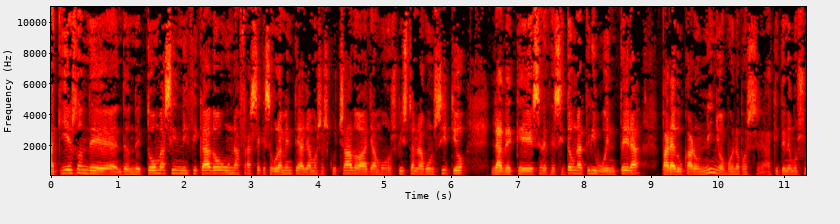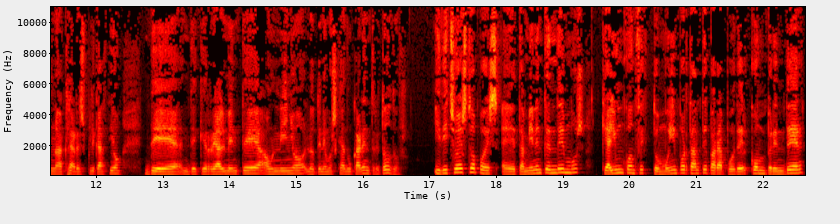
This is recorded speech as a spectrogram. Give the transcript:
Aquí es donde, toma significado una frase que seguramente hayamos escuchado, hayamos visto en algún sitio, la de que se necesita una tribu entera para educar a un niño. Bueno, pues aquí tenemos una clara explicación de, que realmente a un niño lo tenemos que educar entre todos. Y dicho esto, pues eh, también entendemos que hay un concepto muy importante para poder comprender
